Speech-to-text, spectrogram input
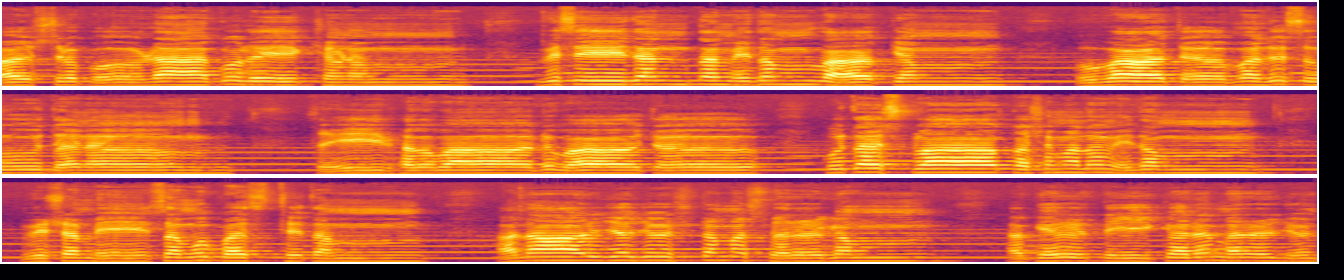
अश्रुपूर्णाकुलेक्षणं विषीदन्तमिदं वाक्यम्। उवाच मधुसूदन। श्रीभगवानुवाच कुतस्त्वाकशमलमिदं विषमे समुपस्थितम् अनार्यजुष्टमस्वर्गम् अकीर्तिकरमर्जुन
